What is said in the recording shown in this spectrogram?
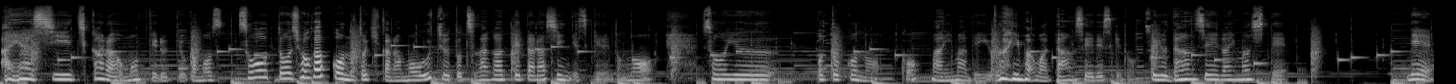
怪しい力を持ってるっていうかもう相当小学校の時からもう宇宙とつながってたらしいんですけれどもそういう男の子まあ今で言う 今は男性ですけどそういう男性がいまして。で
